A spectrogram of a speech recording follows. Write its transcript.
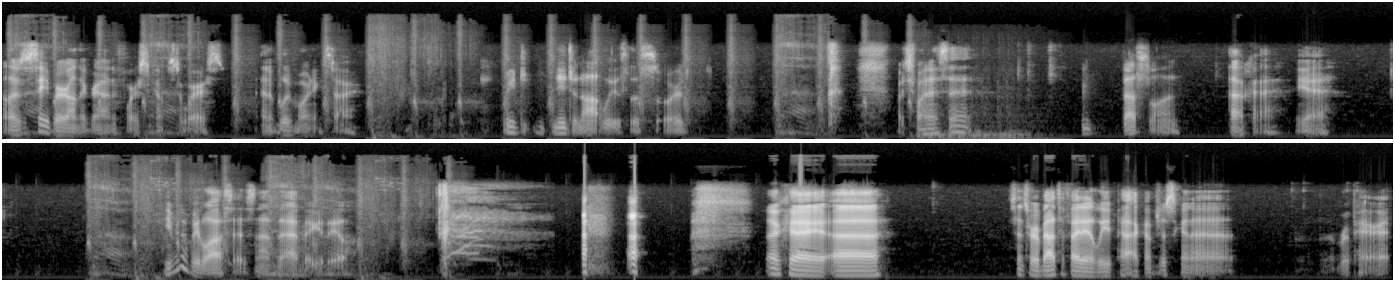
Well, there's a saber on the ground if worst comes to worst, and a blue morning star. We d- need to not lose this sword. Which one is it? Best one. Okay, yeah. Even if we lost it, it's not that big a deal. Okay, uh, since we're about to fight an elite pack, I'm just gonna repair it.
